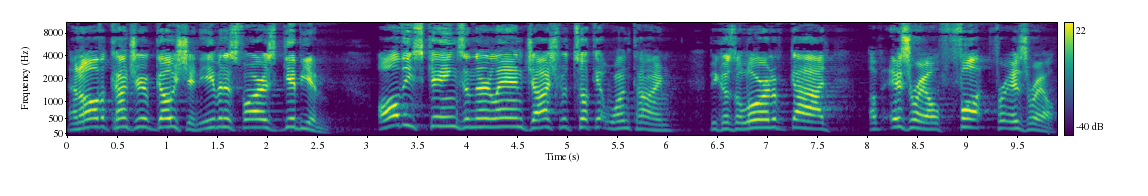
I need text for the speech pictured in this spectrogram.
and all the country of Goshen, even as far as Gibeon. All these kings and their land Joshua took at one time, because the Lord of God of Israel fought for Israel.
